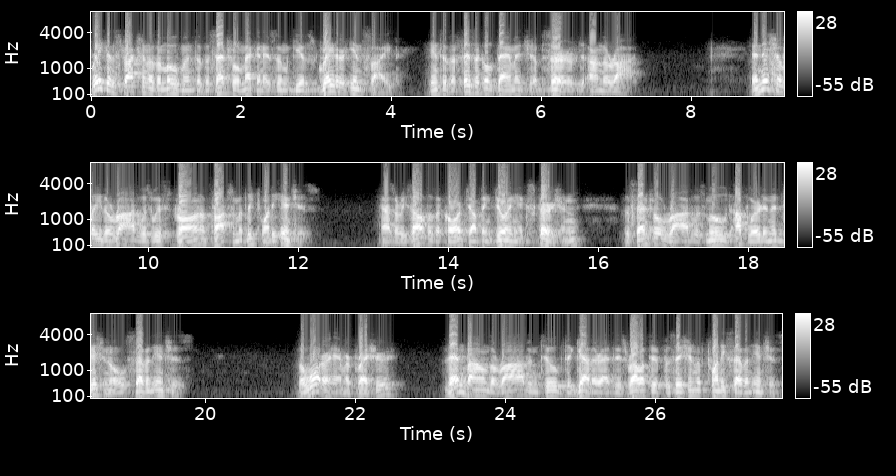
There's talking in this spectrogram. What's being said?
Reconstruction of the movement of the central mechanism gives greater insight into the physical damage observed on the rod. Initially, the rod was withdrawn approximately 20 inches. As a result of the core jumping during excursion, the central rod was moved upward an additional 7 inches. The water hammer pressure then bound the rod and tube together at this relative position of 27 inches.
